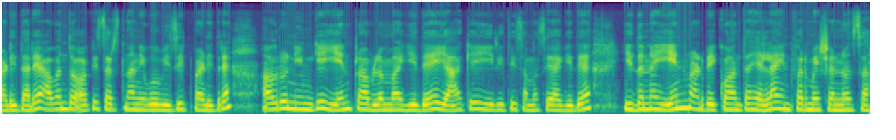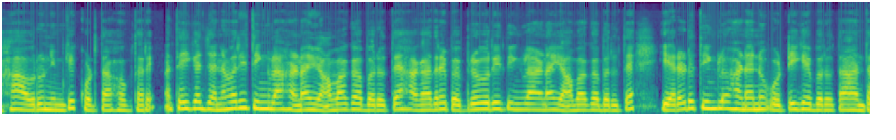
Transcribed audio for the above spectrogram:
ಮಾಡಿದ್ದಾರೆ. ಆ ಒಂದು ಆಫೀಸರ್ಸ್ನ ನೀವು ವಿಸಿಟ್ ಮಾಡಿದರೆ ಅವರು ಅವರು ನಿಮಗೆ ಏನು ಪ್ರಾಬ್ಲಮ್ ಆಗಿದೆ, ಯಾಕೆ ಈ ರೀತಿ ಸಮಸ್ಯೆ ಆಗಿದೆ, ಇದನ್ನು ಏನು ಮಾಡಬೇಕು ಅಂತ ಎಲ್ಲ ಇನ್ಫಾರ್ಮೇಷನ್ನು ಸಹ ಅವರು ನಿಮಗೆ ಕೊಡ್ತಾ ಹೋಗ್ತಾರೆ. ಮತ್ತು ಈಗ ಜನವರಿ ತಿಂಗಳ ಹಣ ಯಾವಾಗ ಬರುತ್ತೆ, ಹಾಗಾದರೆ ಫೆಬ್ರವರಿ ತಿಂಗಳ ಹಣ ಯಾವಾಗ ಬರುತ್ತೆ, ಎರಡು ತಿಂಗಳು ಹಣನೂ ಒಟ್ಟಿಗೆ ಬರುತ್ತಾ ಅಂತ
